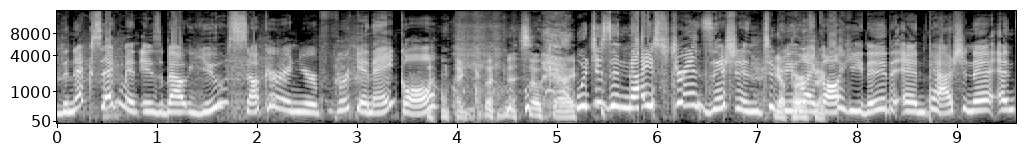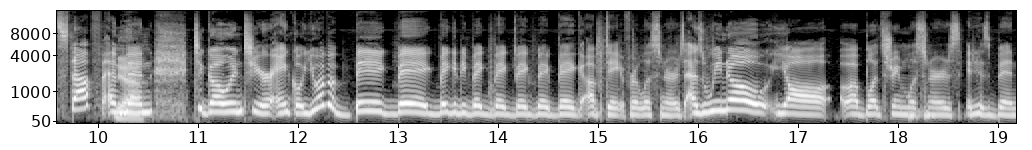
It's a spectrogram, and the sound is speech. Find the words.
The next segment is about you, sucker, and your freaking ankle. Oh my goodness. Okay. Which is a nice transition to Yeah, be like all heated and passionate and stuff, and Yeah. then to go into your ankle. You have a big, big, biggity, big, big, big, big, big update for listeners. As we know, y'all, uh, Bloodstream listeners, it has been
